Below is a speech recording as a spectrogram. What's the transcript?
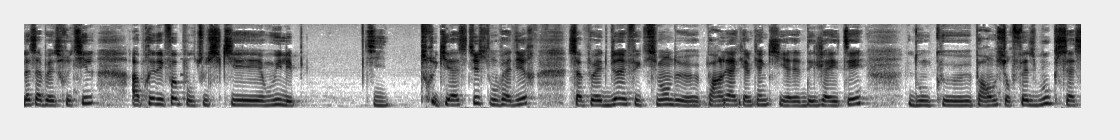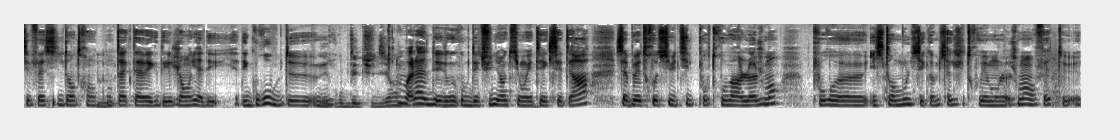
là ça peut être utile. Après, des fois, pour tout ce qui est, oui, les petits trucs et astuces, on va dire, ça peut être bien effectivement de parler à quelqu'un qui a déjà été. Donc, euh, par exemple, sur Facebook, c'est assez facile d'entrer en mm. contact avec des gens. Il y a des, il y a des groupes de. Des groupes d'étudiants. Voilà, des groupes d'étudiants qui ont été, etc. Ça peut être aussi utile pour trouver un logement. Pour euh, Istanbul, c'est comme ça que j'ai trouvé mon logement. En fait, euh,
